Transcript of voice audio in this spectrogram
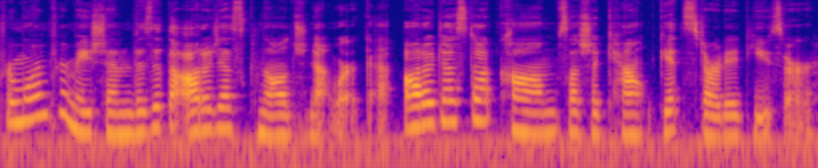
For more information, visit the Autodesk Knowledge Network at autodesk.com slash account get started user.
